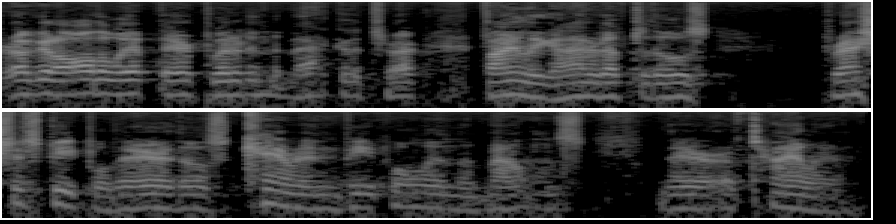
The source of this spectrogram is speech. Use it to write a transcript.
drug it all the way up there, put it in the back of the truck, finally got it up to those precious people there, those Karen people in the mountains there of Thailand.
